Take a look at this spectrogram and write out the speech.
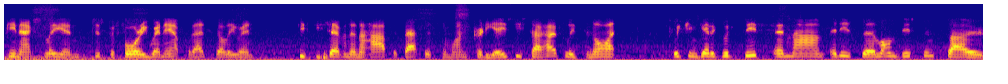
skin actually. And just before he went out for that spell, he went 57 and a half at Bathurst and won pretty easy. So hopefully tonight we can get a good sit. And um, it is the long distance, so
